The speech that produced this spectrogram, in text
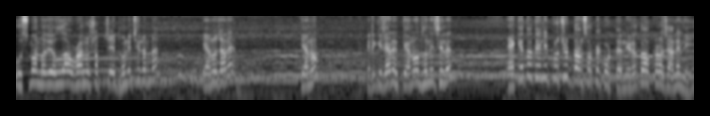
উসমান নদীউল্লাহ রহমান সবচেয়ে ধনী ছিলেন না? কেন জানেন? কেন? এটা কি জানেন কেন ধনী ছিলেন? একে তো তিনি প্রচুর দান সৎকা করতেন, এটা তো আপনারা জানেনই।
